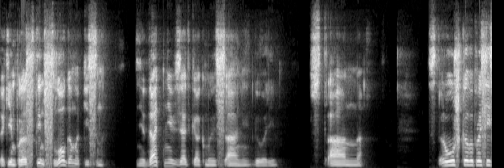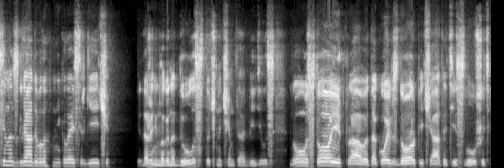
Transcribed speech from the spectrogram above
таким простым слогом описано. Не дать не взять, как мы сами говорим. Странно. Старушка вопросительно взглядывала на Николая Сергеевича и даже немного надулась, точно чем-то обиделась. Ну, стоит, право, такой вздор печатать и слушать,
